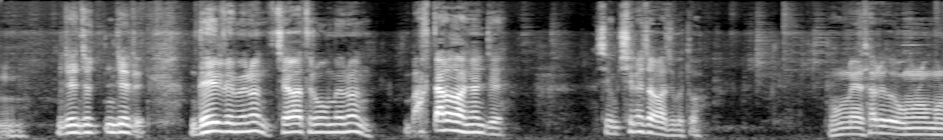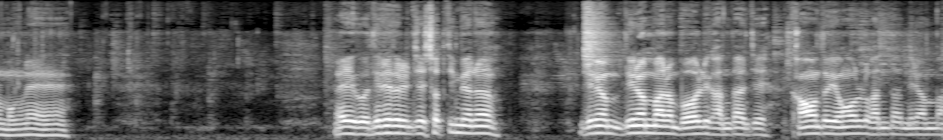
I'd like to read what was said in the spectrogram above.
음. 이제 이제 이제 내일 되면은 제가 들어오면은 막 따라다녀 이제. 지금 친해져 가지고 또 먹네 사료도 오물오물 먹네. 에이구 니네들 이제 저 뛰면은 니네 니네 엄마는 멀리 간다 이제 강원도 영월로 간다 니네 엄마.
